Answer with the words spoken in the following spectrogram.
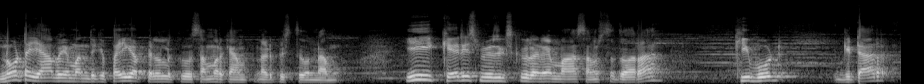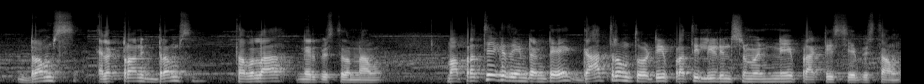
నూట యాభై మందికి పైగా పిల్లలకు సమ్మర్ క్యాంప్ నడిపిస్తూ ఉన్నాము. ఈ కేరీస్ మ్యూజిక్ స్కూల్ అనే మా సంస్థ ద్వారా keyboard guitar drums electronic drums tabla నేర్పిస్తూ ఉన్నాము. మా ప్రత్యేకత ఏంటంటే గాత్రంతో ప్రతి లీడ్ ఇన్స్ట్రుమెంట్ని ప్రాక్టీస్ చేపిస్తాము.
